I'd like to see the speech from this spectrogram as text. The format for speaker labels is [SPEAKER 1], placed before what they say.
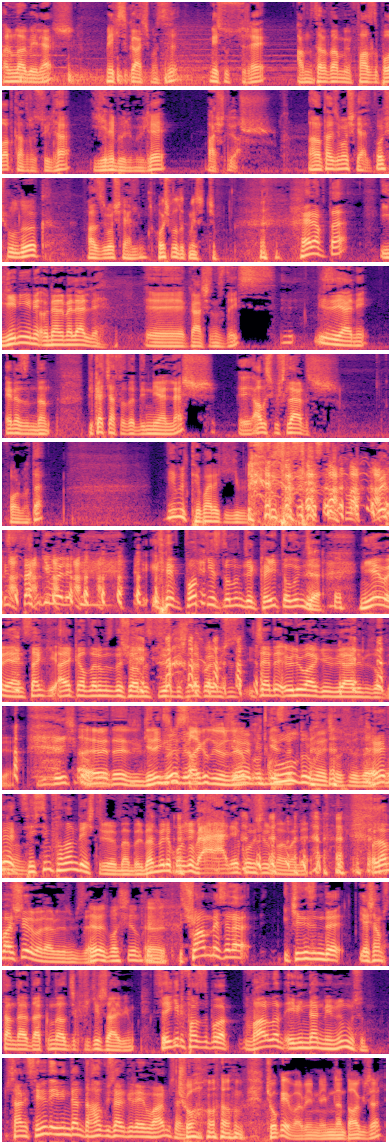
[SPEAKER 1] Hanımlar beyler Meksika açması Mesut Süre Anlatan Adam ve Fazlı Polat kadrosuyla yeni bölümüyle başlıyor. Anlatancım hoş geldin.
[SPEAKER 2] Hoş bulduk.
[SPEAKER 1] Fazlıcım hoş geldin.
[SPEAKER 3] Hoş bulduk Mesut'cum.
[SPEAKER 1] Her hafta yeni yeni önermelerle e, karşınızdayız. Bizi yani en azından birkaç haftada dinleyenler e, alışmışlardır formata. Niye böyle tebareki gibi bir ses tonu var? Böyle sanki böyle podcast olunca, kayıt olunca niye böyle yani sanki ayakkabılarımızı da şu anda stüdyo dışına koymuşuz. İçeride ölü var gibi bir halimiz oldu yani. Bir değişik oldu.
[SPEAKER 3] Evet evet. Gereksiz bir saygı duyuyoruz ya.
[SPEAKER 2] Evet, bir
[SPEAKER 3] podcast'te.
[SPEAKER 2] cool durmaya çalışıyoruz. herhalde.
[SPEAKER 1] Evet evet sesim falan değiştiriyorum ben böyle. Ben böyle konuşuyorum. Aa diye konuşurum normalde. o zaman başlıyorum önermelerimize.
[SPEAKER 2] Evet başlayalım. peki.
[SPEAKER 3] Evet.
[SPEAKER 1] Şu an mesela ikinizin de yaşam standartı hakkında azıcık fikir sahibiyim. Sevgili Fazlı Polat var olan evinden memnun musun? Sen senin de evinden daha güzel bir ev var mı sence?
[SPEAKER 3] Çok, çok ev var benim evimden daha güzel.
